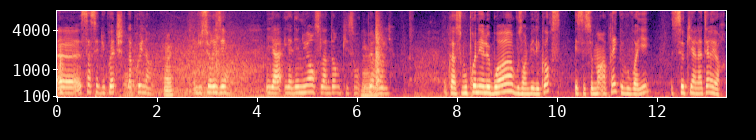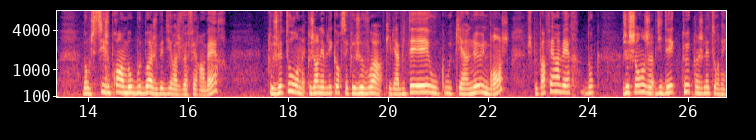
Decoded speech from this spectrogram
Euh, ça, c'est du quetch, de la prune, Ouais. du cerisier. Il y a, y a des nuances là-dedans qui sont hyper jolies. Donc, vous prenez le bois, vous enlevez l'écorce, et c'est seulement après que vous voyez ce qui est à l'intérieur. Donc, si je prends un beau bout de bois, je vais dire, ah, je vais faire un verre, que je le tourne, que j'enlève l'écorce et que je vois qu'il est habité ou, ou qu'il y a un nœud, une branche, je peux pas faire un verre. Donc, je change d'idée que quand je l'ai tourné.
